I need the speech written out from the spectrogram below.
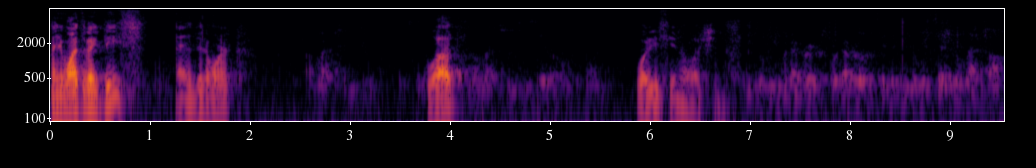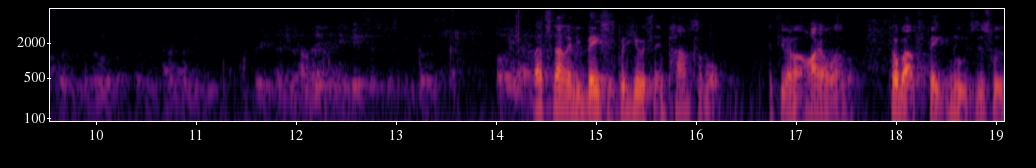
and he wanted to make peace, and it didn't work. Elections. you see it What? Elections, you see it all the time. What do you see in elections? Whatever, whatever, say, the leader will say, latch off to it, even though it doesn't have any, any, any basis, because, oh yeah, That's not any basis, but here it's impossible. It's even on a higher level. Talk about fake news. This was,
